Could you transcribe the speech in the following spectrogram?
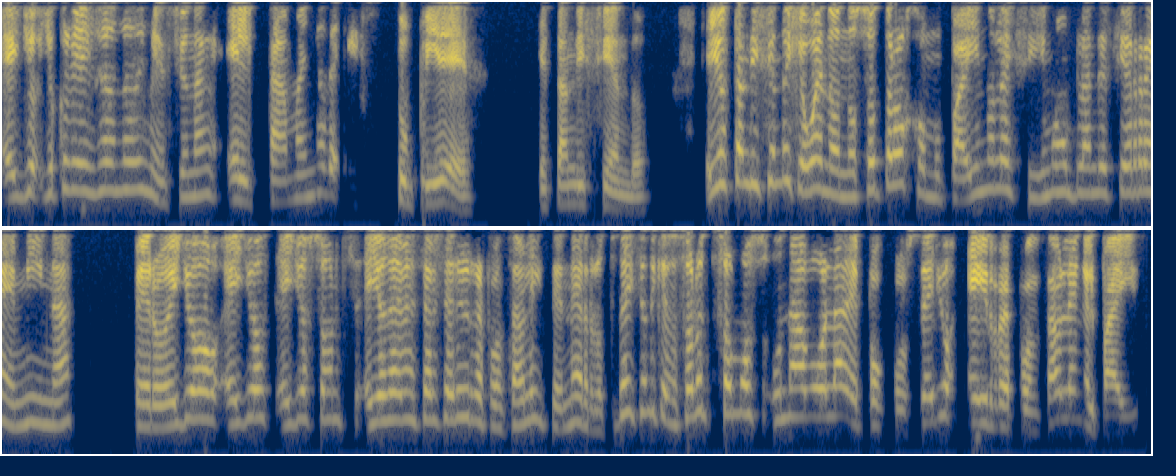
eh, yo, creo que ellos no dimensionan el tamaño de estupidez que están diciendo. Ellos están diciendo que, bueno, nosotros como país no le exigimos un plan de cierre de mina pero ellos, ellos, ellos, son, ellos deben ser serios y responsables y tenerlo. Tú estás diciendo que nosotros somos una bola de poco serio e irresponsable en el país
